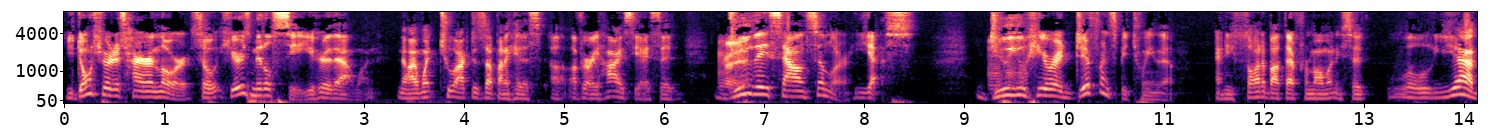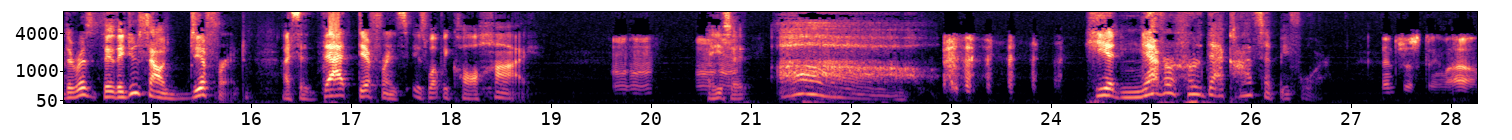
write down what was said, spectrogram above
you don't hear it as higher and lower. So here's middle C. You hear that one. Now I went two octaves up and I hit a very high C. I said, do they sound similar? Yes. Do you mm-hmm. hear a difference between them? And he thought about that for a moment. He said, well, yeah, there is. They, they do sound different. I said, that difference is what we call high. Mm-hmm. And he mm-hmm. said, oh. he had never heard that concept before. Interesting. Wow.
